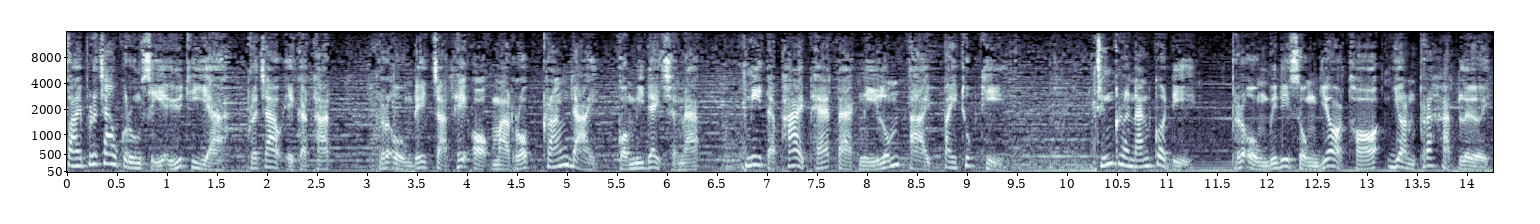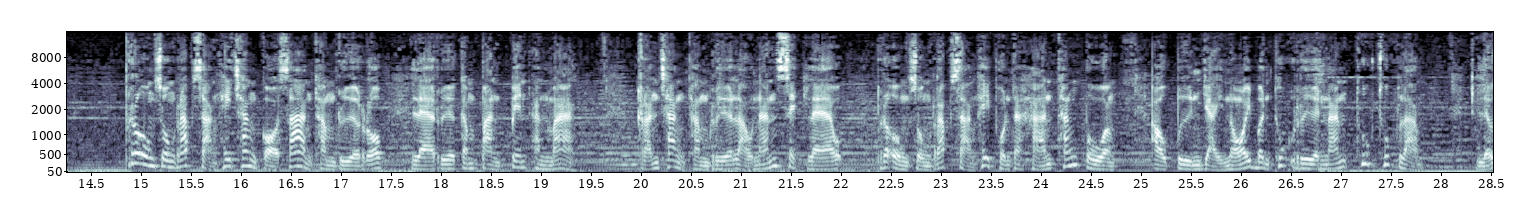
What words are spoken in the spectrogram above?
ฝ่ายพระเจ้ากรุงศรีอยุธยา พระเจ้าเอกทัตพระองค์ได้จัดให้ออกมารบครั้งใดก็มิได้ชนะ มีแต่พ่ายแพ้แตกหนีล้มตายไปทุกที ถึงกระนั้นก็ดี พระองค์ไม่ได้ทรงย่อท้อย่อนพระหัตถ์เลย พระองค์ทรงรับสั่งให้ช่างก่อสร้างทำเรือรบ และเรือกำปั่นเป็นอันมาก ครั้นช่างทำเรือเหล่านั้นเสร็จแล้ว พระองค์ทรงรับสั่งให้พลทหารทั้งปวง เอาปืนใหญ่น้อยบรรทุกเรือนั้นทุกๆลำแล้ว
